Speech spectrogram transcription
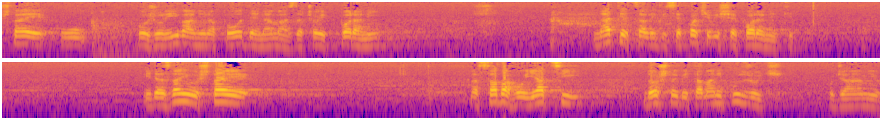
šta je u požurivanju na podne namaz da čovjek porani, natjecali bi se ko će više poraniti. I da znaju šta je na sabahu i jaci došli bi tamani puzrući u džamiju.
